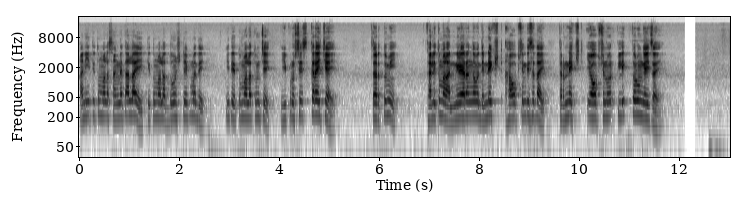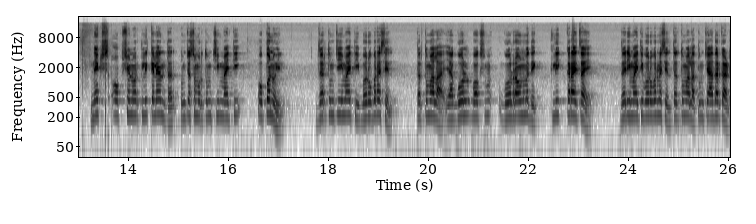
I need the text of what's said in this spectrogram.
आणि इथे तुम्हाला सांगण्यात आलं आहे की तुम्हाला दोन स्टेपमध्ये इथे तुम्हाला तुमचे ही प्रोसेस करायची आहे. तर तुम्ही खाली तुम्हाला निळ्या रंगामध्ये नेक्स्ट हा ऑप्शन दिसत आहे. तर नेक्स्ट या ऑप्शनवर क्लिक करून घ्यायचं आहे. नेक्स्ट ऑप्शनवर क्लिक केल्यानंतर तुमच्यासमोर तुमची माहिती ओपन होईल. जर तुमची ही माहिती बरोबर असेल तर तुम्हाला या गोल बॉक्स गोल राऊंडमध्ये क्लिक करायचं आहे. जर ही माहिती बरोबर नसेल तर तुम्हाला तुमचे आधार कार्ड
